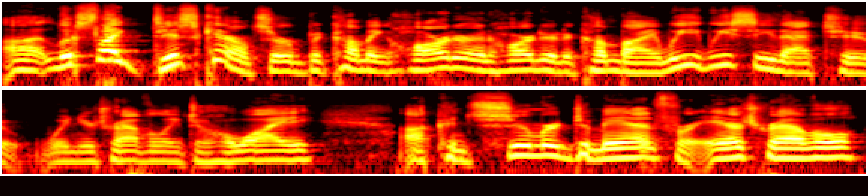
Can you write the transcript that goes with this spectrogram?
Uh, looks like discounts are becoming harder and harder to come by. And we, we see that too when you're traveling to Hawaii. Uh, consumer demand for air travel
